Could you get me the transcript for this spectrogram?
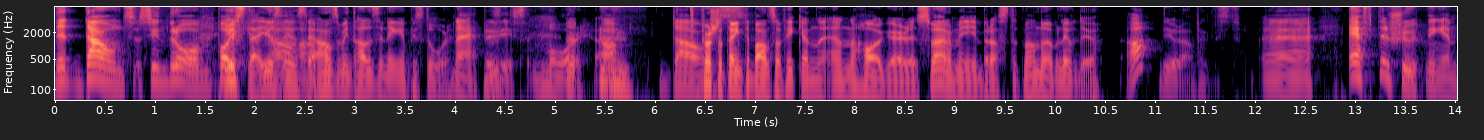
The Downs syndrom pojken. just det, just det, just det. Han som inte hade sin egen pistol. Nej, precis. Moore. Ja. Downs. Först så tänkte jag på han som fick en, en hagelsvärm i bröstet, men han överlevde ju. Ja, det gjorde han faktiskt. Eh, efter skjutningen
